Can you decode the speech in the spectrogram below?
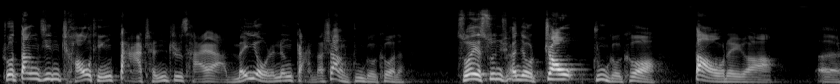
说当今朝廷大臣之才啊，没有人能赶得上诸葛恪的，所以孙权就招诸葛恪到这个呃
